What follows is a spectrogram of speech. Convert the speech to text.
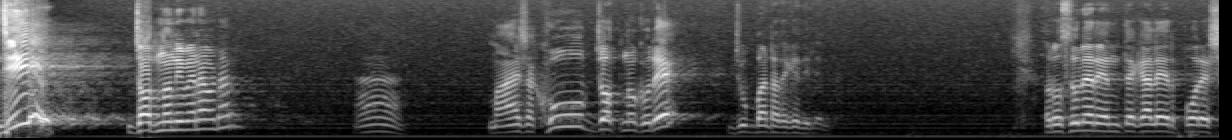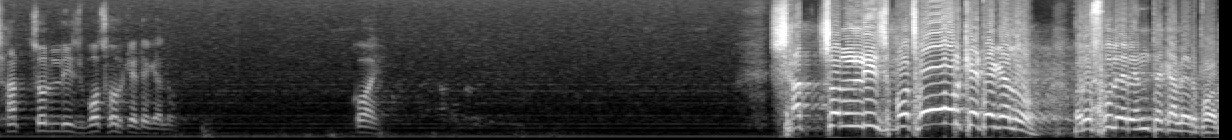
জি? যত্ন নিবে না ওটার? হ্যাঁ। মায়েশা খুব যত্ন করে জুব্বাটা রেখে দিলেন। রসুলের এন্তেকালের পরে সাতচল্লিশ বছর কেটে গেল। কয়? সাতচল্লিশ বছর কেটে গেল রসুলের এন্তেকালের পর।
